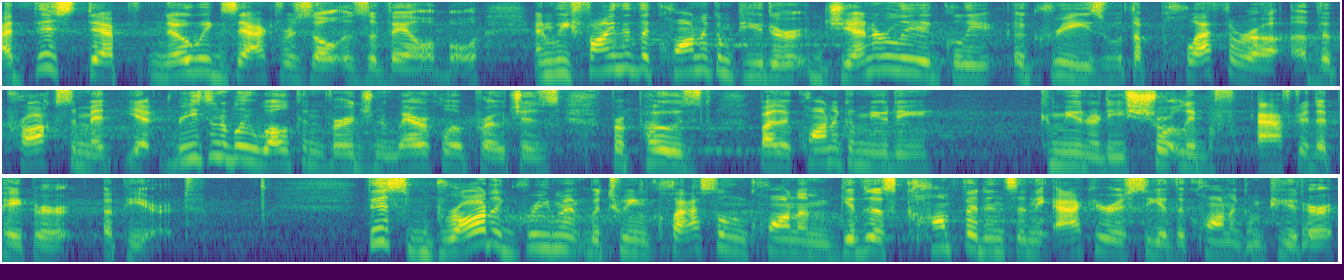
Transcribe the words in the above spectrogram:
at this depth, no exact result is available, and we find that the quantum computer generally agree agrees with a plethora of approximate yet reasonably well-converged numerical approaches proposed by the quantum community, community shortly after the paper appeared. This broad agreement between classical and quantum gives us confidence in the accuracy of the quantum computer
